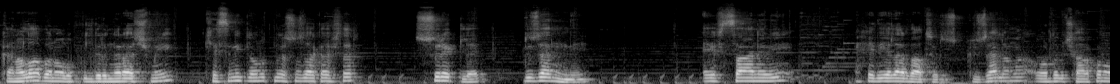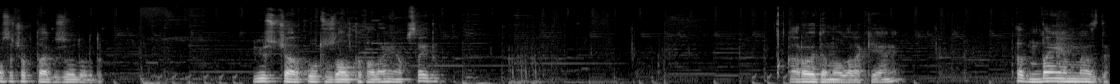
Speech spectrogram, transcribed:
Kanala abone olup bildirimleri açmayı kesinlikle unutmuyorsunuz arkadaşlar. Sürekli düzenli efsanevi hediyeler dağıtıyoruz. Güzel ama orada bir çarpan olsa çok daha güzel olurdu. 100 çarpı 36 falan yapsaydım. Ara ödeme olarak yani. Tadından yenmezdi.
